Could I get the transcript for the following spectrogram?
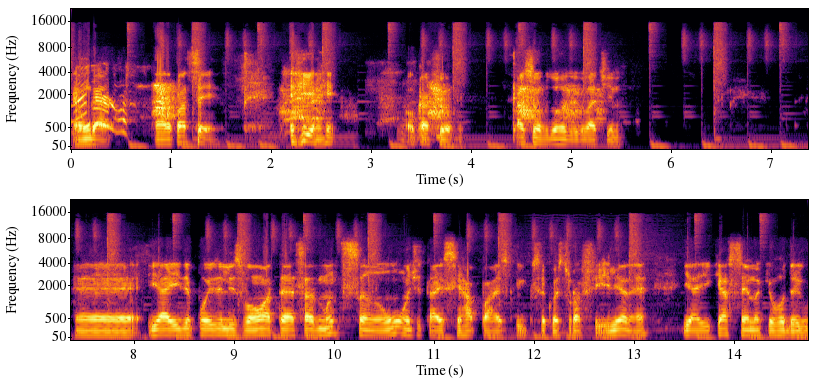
É um gato. Né? É Era pra ser. E aí. Olha o cachorro. Cachorro do Rodrigo Latino. É, e aí depois eles vão até essa mansão onde tá esse rapaz que sequestrou a filha, né? E aí que é a cena que o Rodrigo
